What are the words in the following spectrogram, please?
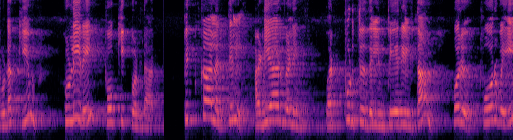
முடக்கியும் குளிரை போக்கிக் கொண்டார். பிற்காலத்தில் அடியார்களின் வற்புறுத்துதலின் பேரில்தான் ஒரு போர்வையை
